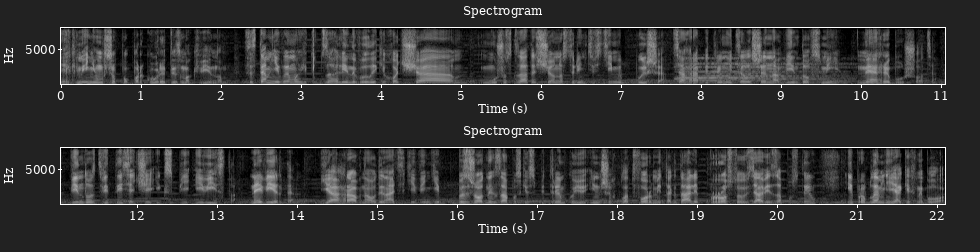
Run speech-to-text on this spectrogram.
як мінімум, щоб попаркурити з Маквіном. Системні вимоги тут взагалі невеликі, хоча мушу сказати, що на сторінці в Steam пише: ця гра підтримується лише на Windows Me, не грибу, що це. Windows 2000, XP і Vista. Не вірте, я грав на 11-й Вінді без жодних запусків з підтримкою інших платформ і так далі. Просто взяв і запустив, і проблем ніяких не було.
